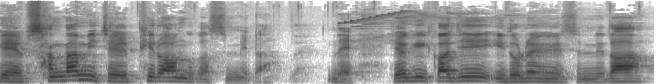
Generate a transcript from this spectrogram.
예, 상담이 제일 필요한 것 같습니다. 네, 여기까지 이도령이었습니다.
